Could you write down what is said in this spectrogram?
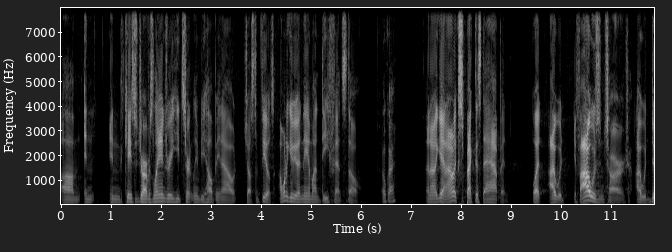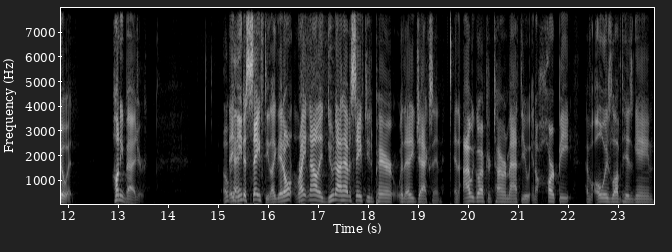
Um, in in the case of Jarvis Landry, he'd certainly be helping out Justin Fields. I want to give you a name on defense though. Okay. And again, I don't expect this to happen, but I would if I was in charge, I would do it. Honey Badger. Okay. They need a safety. Like they don't right now. They do not have a safety to pair with Eddie Jackson, and I would go after Tyrann Mathieu in a heartbeat. I've always loved his game.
